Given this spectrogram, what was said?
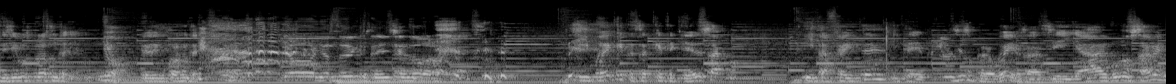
decimos pura tontería. Yo, yo digo pura tontería. yo, yo soy el que estoy diciendo barbaridades. Y puede que te, que te quede el saco y te afecte y te y eso, pero güey, o sea, si ya algunos saben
